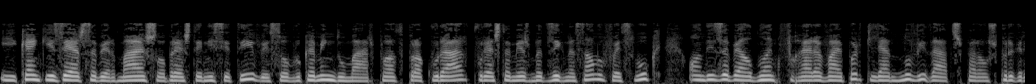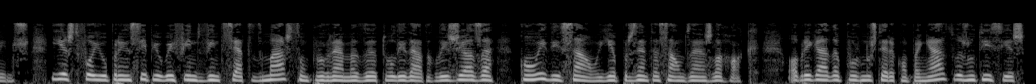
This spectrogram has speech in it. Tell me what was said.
E quem quiser saber mais sobre esta iniciativa e sobre o caminho do mar pode procurar por esta mesma designação no Facebook, onde Isabel Blanco Ferreira vai partilhando novidades para os peregrinos. E este foi o princípio e fim de 27 de março, um programa de atualidade religiosa com edição e apresentação de Angela Roque. Obrigada por nos ter acompanhado. As notícias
